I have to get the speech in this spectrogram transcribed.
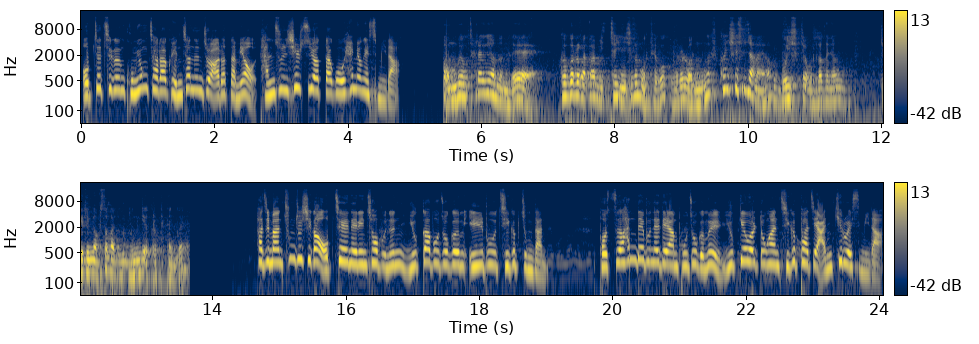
업체 측은 공용차라 괜찮은 줄 알았다며 단순 실수였다고 해명했습니다. 업무용 차량이었는데 그거를 갖다 미처 인식을 못하고 그거를 넣는 건 큰 실수잖아요. 무의식적으로 그냥 기름이 없어가지고 넣은 게 그렇게 된 거예요. 하지만 충주시가 업체에 내린 처분은 유가 보조금 일부 지급 중단. 버스 한 대분에 대한 보조금을 6개월 동안 지급하지 않기로 했습니다.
